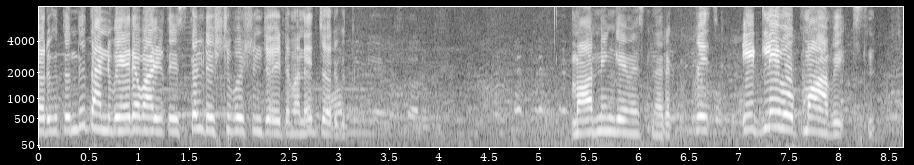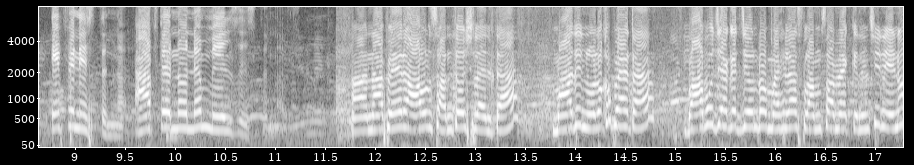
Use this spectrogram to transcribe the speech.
జరుగుతుంది. దాన్ని వేరే వాళ్ళు తీసుకెళ్ళి డిస్ట్రిబ్యూషన్ చేయటం అనేది జరుగుతుంది. మార్నింగ్ ఏమి ఇస్తున్నారు ఇడ్లీ ఉప్మా అవి. టిఫిన్ ఇస్తున్నారు ఆఫ్టర్నూన్ మీల్స్ ఇస్తున్నారు నా పేరు ఆవులు సంతోష్ లలిత. మాది నులకపేట. బాబు జగజ్జీవనరావు మహిళా స్లమ్ సమాఖ్య నుంచి నేను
